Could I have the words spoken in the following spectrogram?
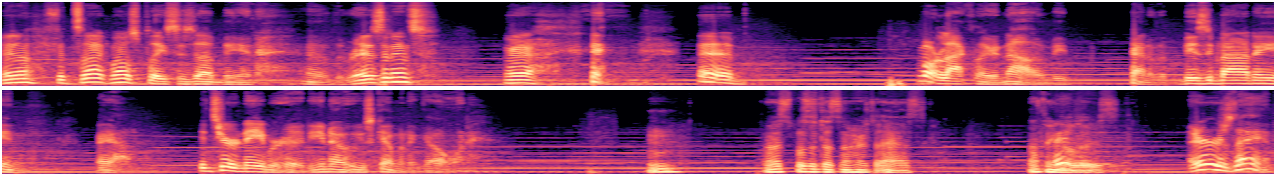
Well, if it's like most places I've been, uh, the residents, well, uh, more likely than not, it'll be kind of a busybody, and well, it's your neighborhood. You know who's coming and going. Hmm. Well, I suppose it doesn't hurt to ask. Nothing to lose. There's that.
